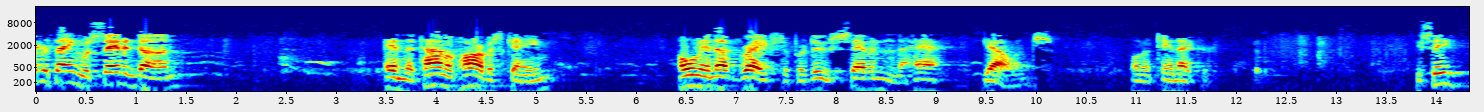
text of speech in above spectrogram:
everything was said and done, and the time of harvest came, only enough grapes to produce seven and a half gallons on a ten acre. You see,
